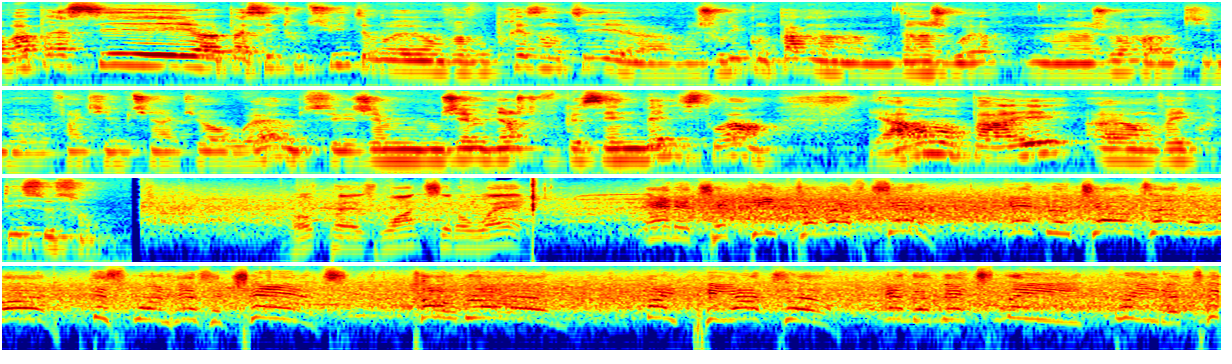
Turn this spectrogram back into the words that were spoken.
on va passer, on va passer tout de suite, on va, on va vous présenter, euh, je voulais qu'on parle d'un- joueur, un joueur euh, qui, me, enfin, qui me tient à cœur, ouais, c'est- j'aime j'aime bien, je trouve que c'est une belle histoire. Et avant d'en parler, euh, on va écouter ce son. Lopez wants it away. And it's hit deep to left center. Andrew Jones on the run. This one has a chance. Home run! Mike Piazza and the Mets lead 3 to 2.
